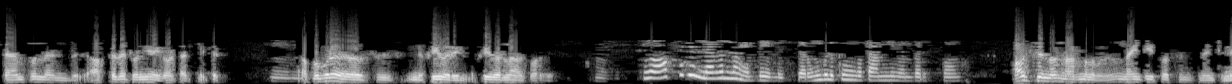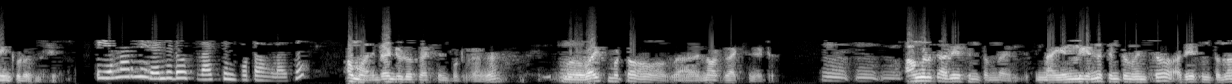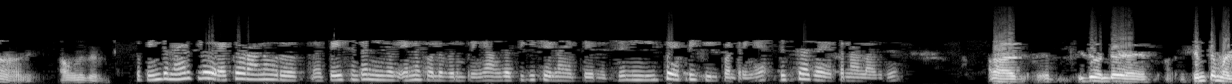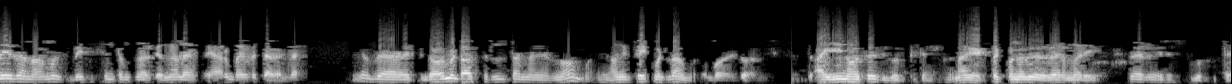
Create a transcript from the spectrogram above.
sample and after that only I got admitted அப்போ கூட இந்த ஃபீவர் ஃபீவர்லாம் குறைஞ்சு ஆக்சிஜன் லெவல்லாம் எப்படி இருந்துச்சு சார் உங்களுக்கும் உங்க family மெம்பர்ஸ்க்கும் oxygen normal ninety percent ninety nine கூட இருந்துச்சு. எல்லாருமே ரெண்டு டோஸ் வேக்சின் போட்டாங்களா சார் ஆமா ரெண்டு டோஸ் வேக்சின் போட்டுருக்காங்க. ஒய்ஃப் மட்டும் நாட் வேக்சினேட்டட் ம் ம் ம். அவங்களுக்கு அதே சிம்டம் தான் இருக்கு. நான் எங்களுக்கு என்ன சிம்டம் இருந்துச்சோ அதே சிம்டம் தான் அவங்களுக்கு இருக்கு. இப்ப இந்த நேரத்துல ரெக்கவர் ஆன ஒரு பேஷண்ட்டா நீங்க என்ன சொல்ல விரும்புறீங்க? அங்க சிகிச்சை எல்லாம் எப்படி இருந்துச்சு? நீங்க இப்ப எப்படி ஃபீல் பண்றீங்க? டிஸ்சார்ஜ் எத்தனை நாள் ஆகுது? இது வந்து சிம்டம் அதே தான். நார்மல் பேசிக் சிம்டம்ஸ் இருக்கிறதுனால யாரும் பயப்பட தேவையில்லை கவர்மெண்ட் ஹாஸ்பிட்டல் தான் நாங்கள் இருந்தோம். அங்க ட்ரீட்மெண்ட்லாம் ரொம்ப இதுவாக இருந்துச்சு. ஐஜின் ஆல்சோ இஸ் குட் நாங்க எக்ஸ்பெக்ட் பண்ணது வேற மாதிரி வேற இட் இஸ் குட்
